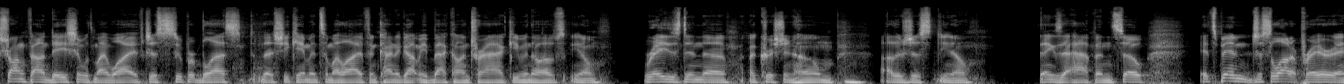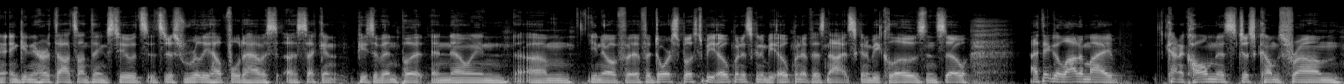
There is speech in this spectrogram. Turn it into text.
strong foundation with my wife. Just super blessed that she came into my life and kind of got me back on track, even though I was, you know, raised in a, a Christian home. Mm. Uh, there's just, you know, things that happen. So it's been just a lot of prayer and, and, getting her thoughts on things too. It's it's just really helpful to have a, a second piece of input and knowing, um, you know, if, if a door's supposed to be open, it's going to be open. If it's not, it's going to be closed. And so I think a lot of my kind of calmness just comes from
